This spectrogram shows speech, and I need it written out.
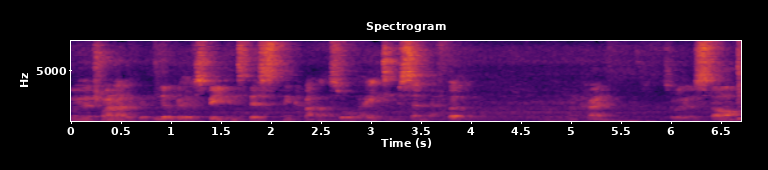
We're going to try and add a little bit of speed into this. Think about that sort of 80% effort. Okay, so we're going to start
